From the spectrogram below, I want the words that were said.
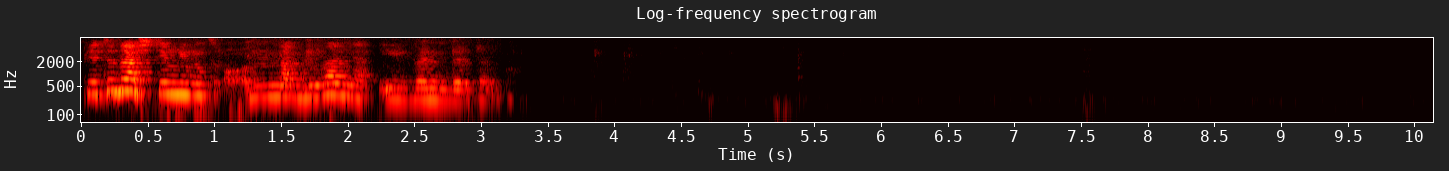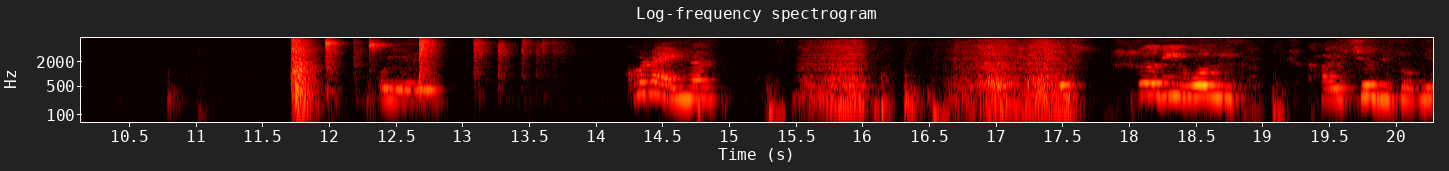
15 minut nagrywania i będę tego. Ojej. Kolejne. Strzeliło mi. Czekajcie widzowie.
